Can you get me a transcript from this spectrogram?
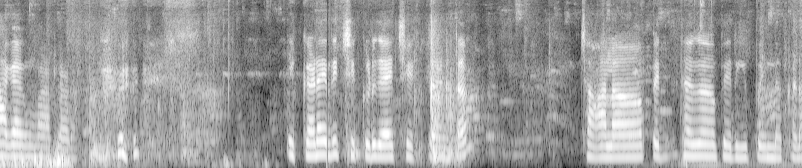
ఆగా మాట్లాడ. ఇక్కడ ఇది చిక్కుడుగాయ చెట్టు అంట. చాలా పెద్దగా పెరిగిపోయింది అక్కడ.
